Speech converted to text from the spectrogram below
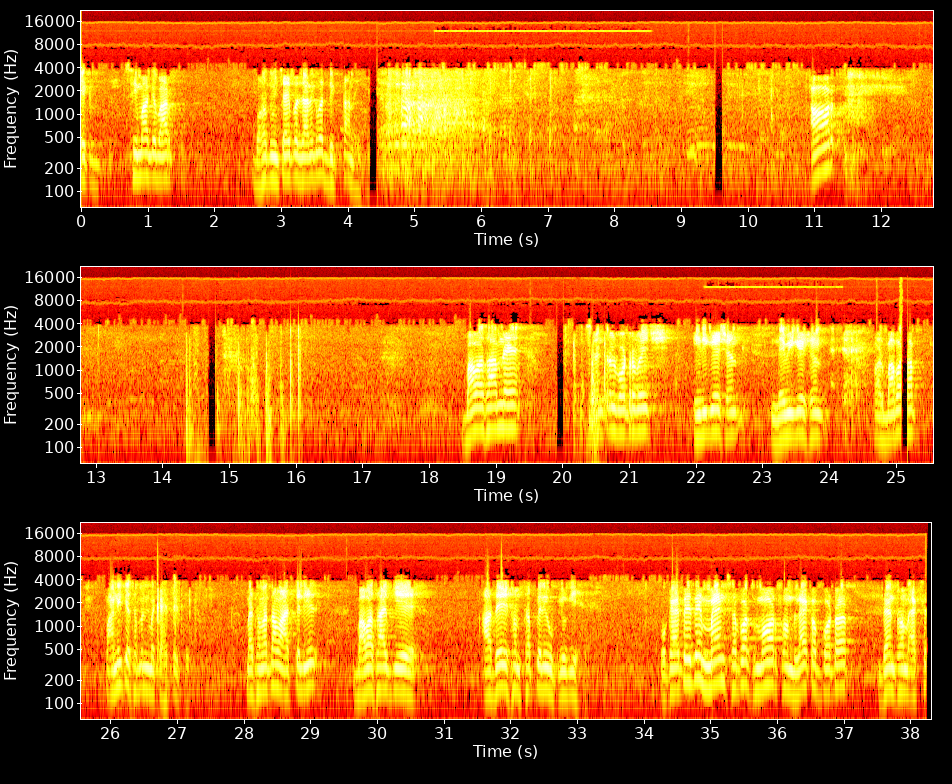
एक सीमा के बाहर बहुत ऊंचाई पर जाने के बाद दिखता नहीं। और बाबा साहब ने सेंट्रल वाटरवेज इरिगेशन, नेविगेशन और बाबा साहब पानी के संबंध में कहते थे। मैं समझता हूँ आज के लिए बाबा साहब की ये आदेश हम सबके लिए उपयोगी है। वो कहते थे man suffers more from lack of water than from excess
